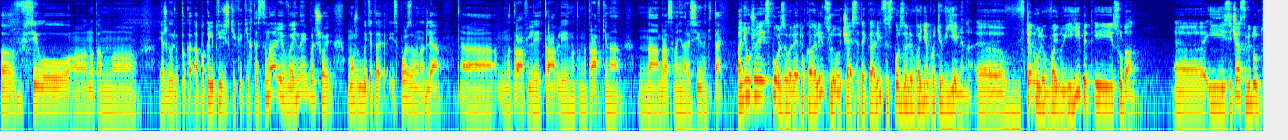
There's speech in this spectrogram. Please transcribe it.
э, в силу, э, ну там, э, я же говорю, пока- апокалиптических каких-то сценариев, войны большой, может быть это использовано для э, натравли, травли, ну там, натравки на, набрасывание на Россию, на Китай. Они уже использовали эту коалицию, часть этой коалиции использовали в войне против Йемена. Э, втянули в войну Египет и Судан. Э, и сейчас ведут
